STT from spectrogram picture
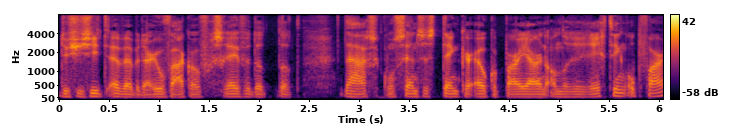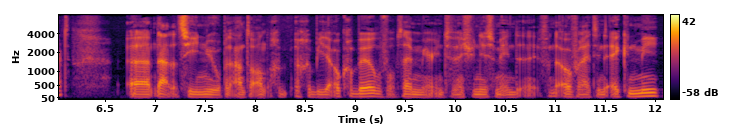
Dus je ziet, en we hebben daar heel vaak over geschreven, dat, dat de Haagse consensus tanker elke paar jaar een andere richting opvaart. Uh, nou, dat zie je nu op een aantal andere gebieden ook gebeuren. Bijvoorbeeld hè, meer interventionisme in van de overheid in de economie.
